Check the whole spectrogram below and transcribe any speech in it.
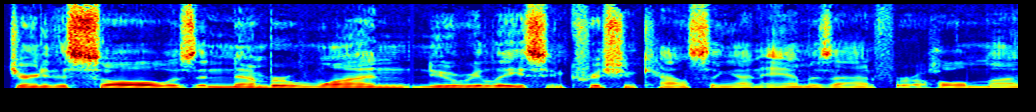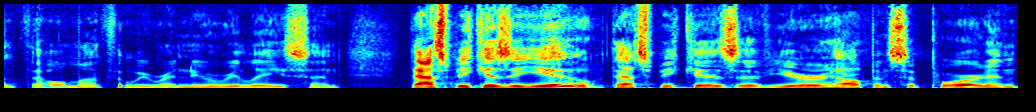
Journey of the Soul was the number one new release in Christian counseling on Amazon for a whole month, the whole month that we were a new release. And that's because of you. That's because of your help and support. And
